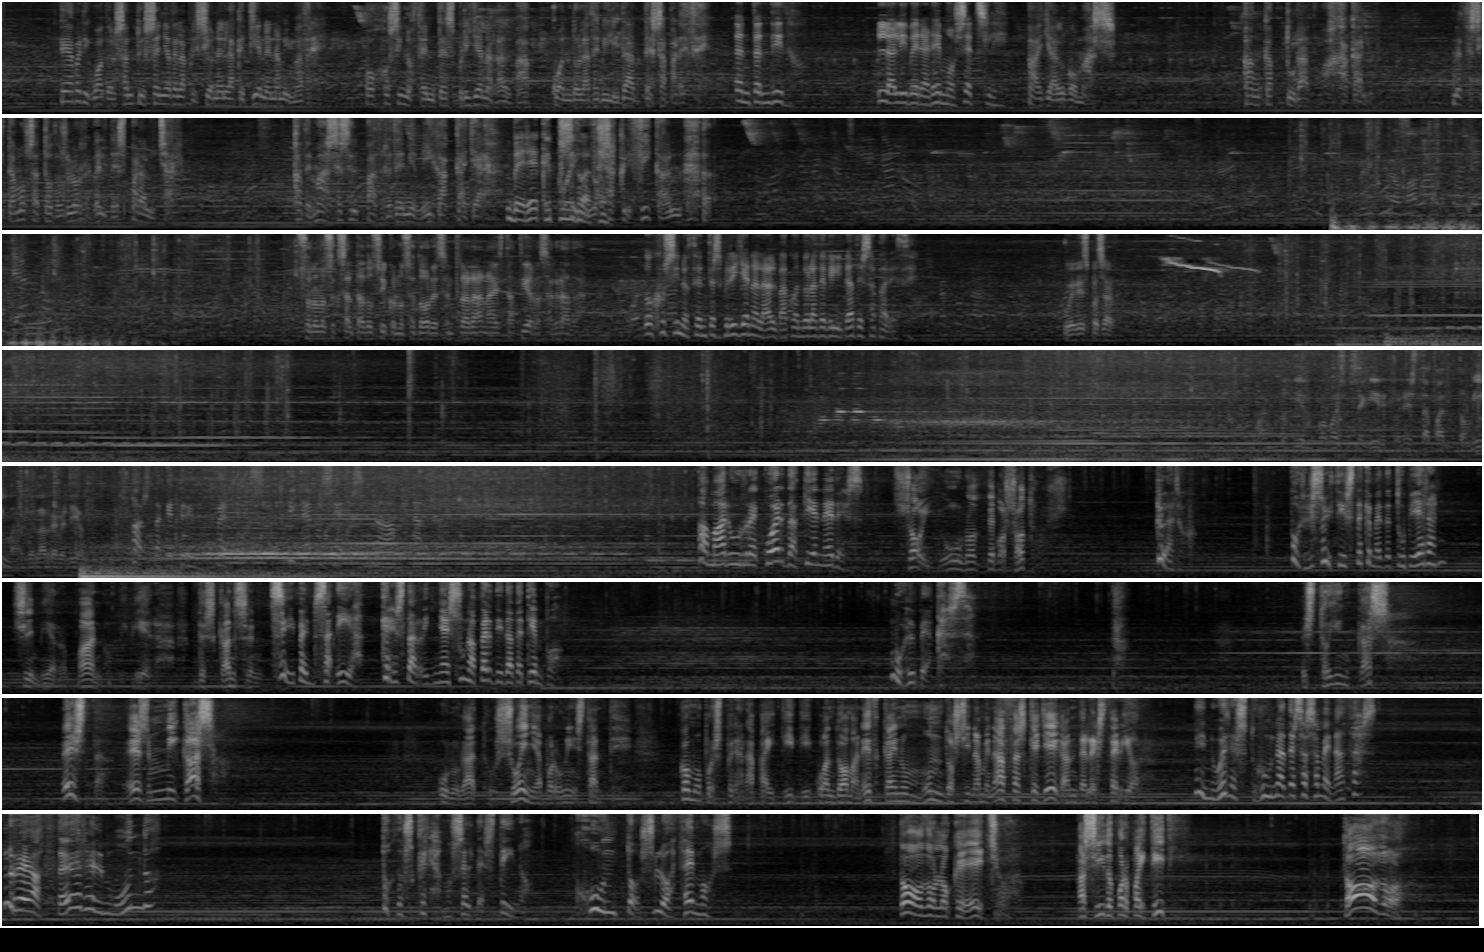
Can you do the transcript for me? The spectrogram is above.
He averiguado el santo y seña de la prisión en la que tienen a mi madre. Ojos inocentes brillan al alba cuando la debilidad desaparece. Entendido. La liberaremos, Etsley. Hay algo más. Han capturado a Hakan. Necesitamos a todos los rebeldes para luchar. Además, es el padre de mi amiga Kayara. Veré qué puedo si hacer. lo sacrifican, eh, Solo los exaltados y conocedores entrarán a esta tierra sagrada. Ojos inocentes brillan al alba cuando la debilidad desaparece. Puedes pasar. ¿Cuánto tiempo vas a seguir con esta pantomima de la rebelión? Amaru, recuerda quién eres. Soy uno de vosotros. Claro. ¿Por eso hiciste que me detuvieran? Si mi hermano viviera, descansen. Sí, pensaría que esta riña es una pérdida de tiempo. Vuelve a casa. Estoy en casa. Esta es mi casa. Unuratu sueña por un instante. ¿Cómo prosperará Paititi cuando amanezca en un mundo sin amenazas que llegan del exterior? ¿Y no eres tú una de esas amenazas? ¿Rehacer el mundo? Todos creamos el destino. Juntos lo hacemos. Todo lo que he hecho ha sido por Paititi. ¡Todo!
